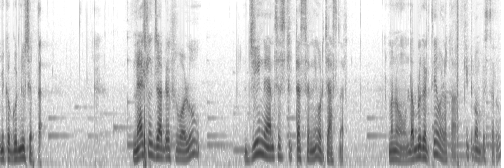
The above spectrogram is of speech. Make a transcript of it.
మీకు గుడ్ న్యూస్ చెప్తా. నేషనల్ జాగ్రఫీ వాళ్ళు జీన్ యాన్సెస్ట్రీ టెస్ట్ అని ఒకటి చేస్తున్నారు. మనం డబ్బులు కడితే వాళ్ళకి ఒక కిట్ పంపిస్తారు.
